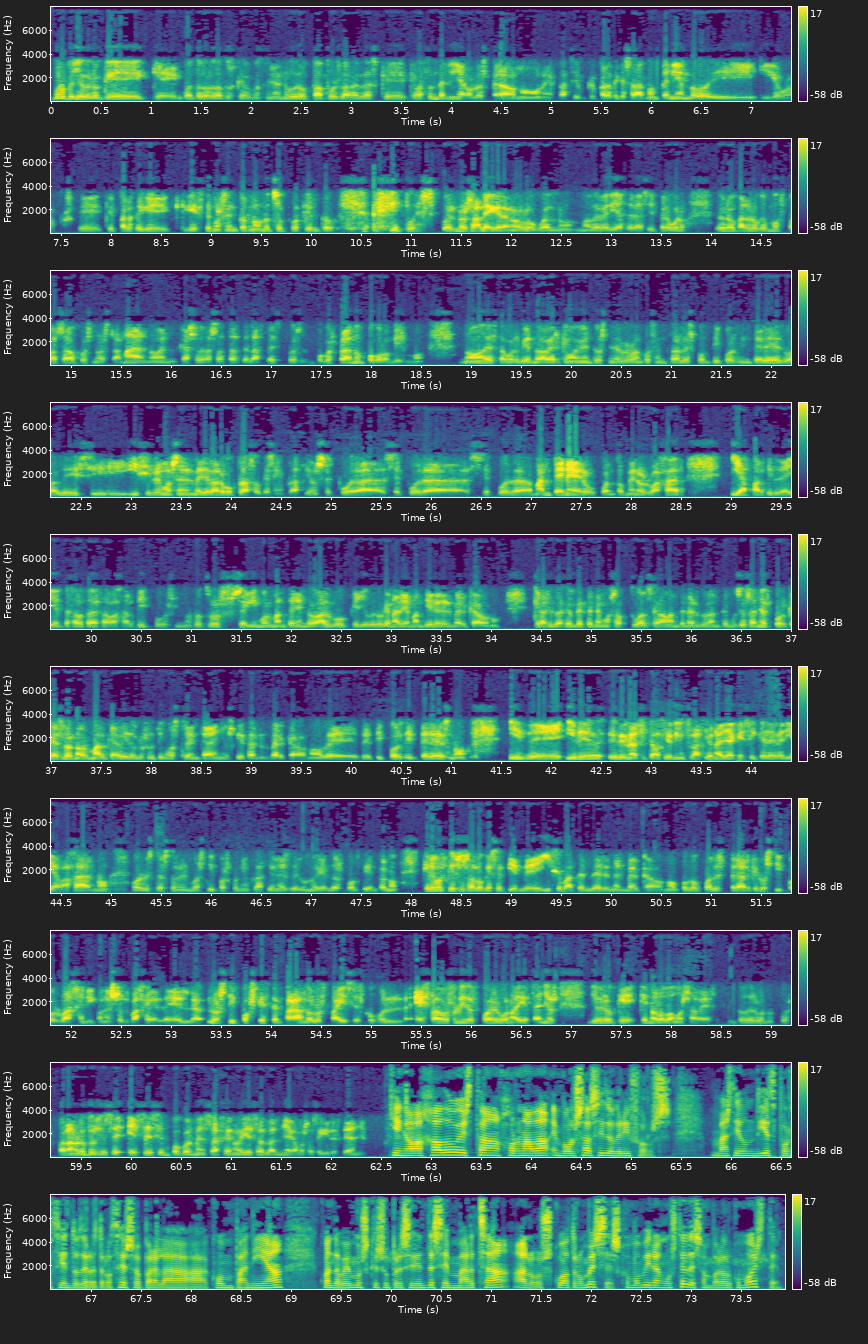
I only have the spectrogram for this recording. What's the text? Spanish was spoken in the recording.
Bueno, pues yo creo que, en cuanto a los datos que hemos tenido en Europa, pues la verdad es que, que, bastante en línea con lo esperado, ¿no? Una inflación que parece que se va manteniendo y, y que, bueno, pues que, parece que, estemos en torno a un 8%, pues, pues nos alegra, ¿no? Lo cual no, no debería ser así. Pero bueno, yo creo que para lo que hemos pasado, pues no está mal, ¿no? En el caso de las actas de la FED, pues un poco esperando un poco lo mismo, ¿no? Estamos viendo a ver qué movimientos tienen los bancos centrales con tipos de interés, ¿vale? Y si, y si vemos en el medio largo plazo que esa inflación se pueda, se pueda, se pueda mantener o cuanto menos bajar y a partir de ahí empezar otra vez a bajar tipos. Nosotros seguimos manteniendo algo que yo creo que nadie mantiene en el mercado, ¿no? que la situación que tenemos actual se va a mantener durante muchos años porque es lo normal que ha habido en los últimos 30 años, quizá en el mercado, ¿no? de, tipos de interés ¿no? y, de, y, de, una situación de inflación allá que sí que debería bajar. ¿no? Hemos visto estos mismos tipos con inflaciones del 1 y el 2%. ¿no? Creemos que eso es a lo que se tiende y se va a tender en el mercado, ¿no? con lo cual esperar que los tipos bajen y con eso bajen los tipos que estén pagando los países como el Estados Unidos por el bono a 10 años, yo creo que, que no lo vamos a ver. Entonces, bueno, pues para nosotros ese, ese es un poco el mensaje, ¿no? Y esa es la línea que vamos a seguir este año. Quien ha bajado esta jornada en bolsa ha sido Grifols. Más de un 10% de retroceso para la compañía cuando vemos que su presidente se marcha a los cuatro meses. ¿Cómo miran ustedes a un valor como este?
